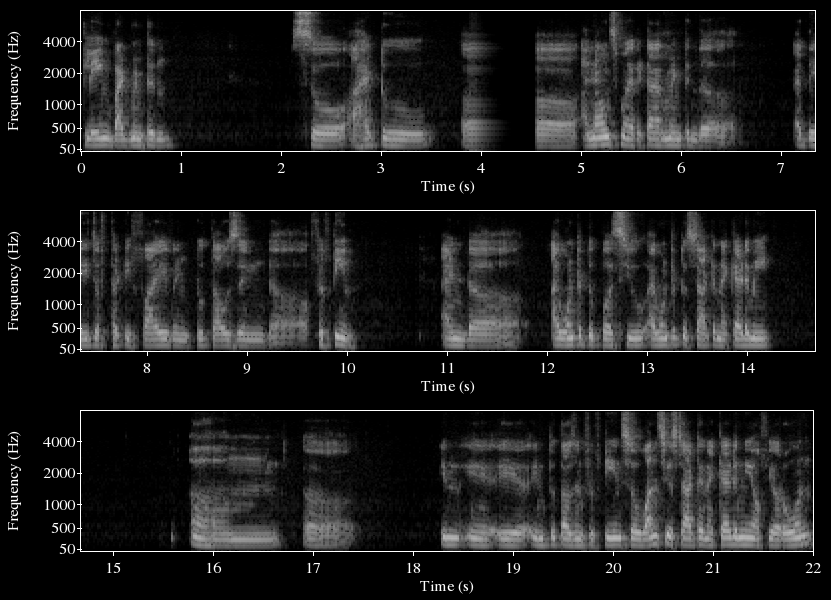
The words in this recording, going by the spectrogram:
playing badminton. So I had to uh, uh, announce my retirement in the at the age of 35 in 2015, and uh, I wanted to pursue. I wanted to start an academy. Um, uh, in, in, in 2015. So once you start an academy of your own,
